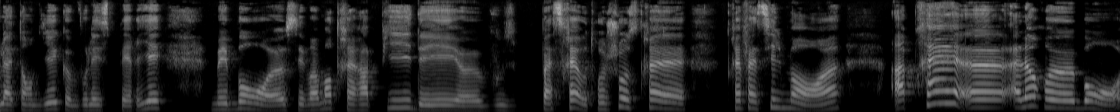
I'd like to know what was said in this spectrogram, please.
l'attendiez, comme vous l'espériez, mais bon euh, c'est vraiment très rapide et euh, vous passerez à autre chose très très facilement. Hein. Après, alors bon,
